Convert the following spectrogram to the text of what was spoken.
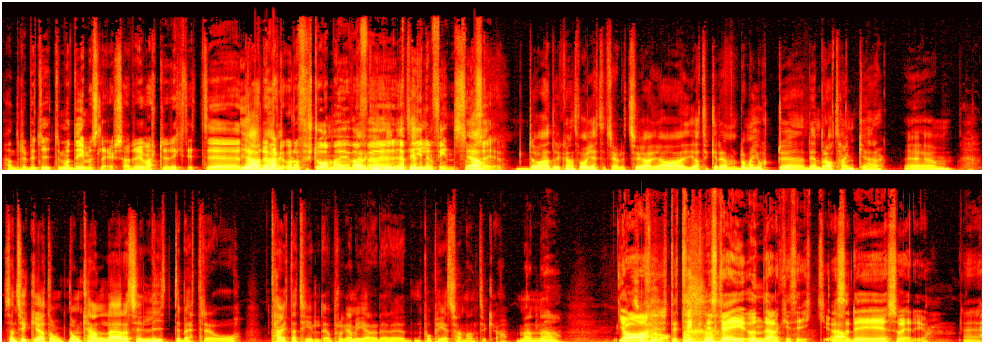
hade det bytt ut mot Demon Slayer så hade det varit riktigt... Eh, ja, det hade, varit, och då förstår man ju varför appealen finns, som ja, du säger. då hade det kunnat vara jättetrevligt. Så jag, jag, jag tycker de, de har gjort, det är en bra tanke här. Um, sen tycker jag att de, de kan lära sig lite bättre och tajta till det och programmera det på PS5 tycker jag. Men ja, eh, ja det, det, tekniska är ju under all kritik. Alltså ja. det, så är det ju. Eh,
